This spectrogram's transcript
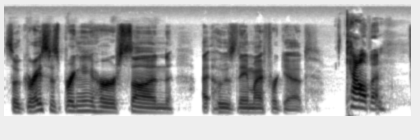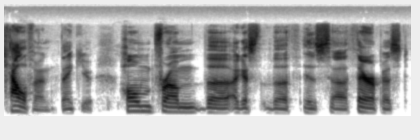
so Grace is bringing her son uh, whose name I forget. Calvin. Calvin, thank you. Home from the I guess the his uh, therapist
